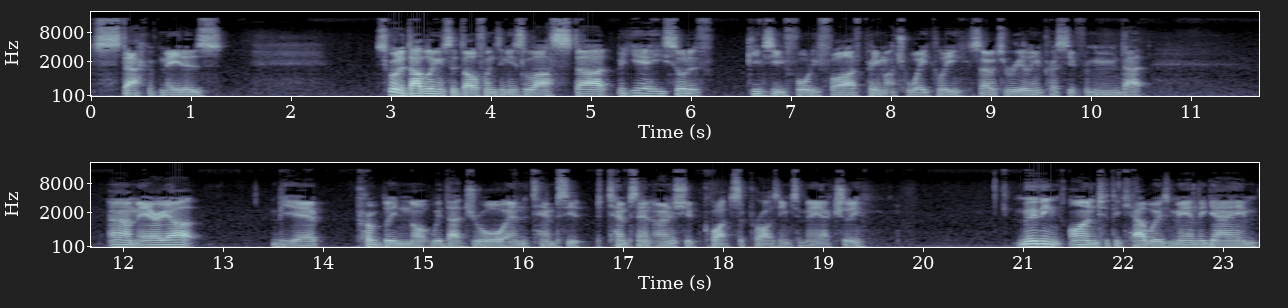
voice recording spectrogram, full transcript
stack of meters. Scored a double against the Dolphins in his last start, but yeah, he sort of gives you 45 pretty much weekly, so it's really impressive from him that um, area. But yeah, probably not with that draw and the 10%, 10% ownership, quite surprising to me actually. Moving on to the Cowboys Manly game.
